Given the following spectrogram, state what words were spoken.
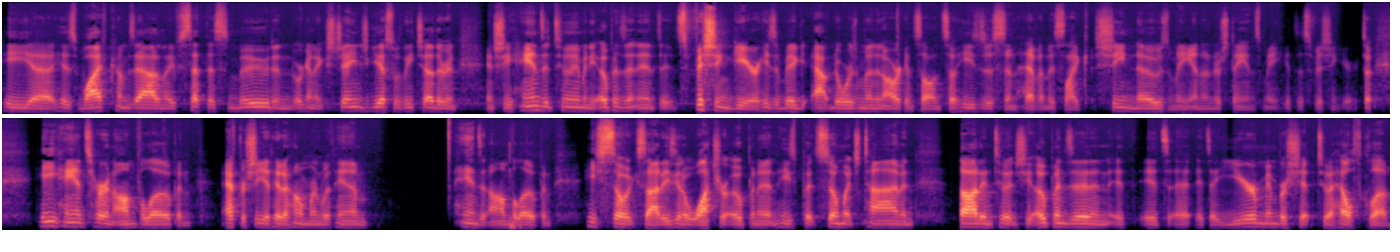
he, uh, his wife comes out and they've set this mood and we're going to exchange gifts with each other. And, and she hands it to him and he opens it and it's, it's fishing gear. He's a big outdoorsman in Arkansas. And so he's just in heaven. It's like she knows me and understands me. Get this fishing gear. So he hands her an envelope. And after she had hit a home run with him, hands an envelope, and he's so excited. He's going to watch her open it, and he's put so much time and thought into it. And she opens it, and it, it's a, it's a year membership to a health club.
